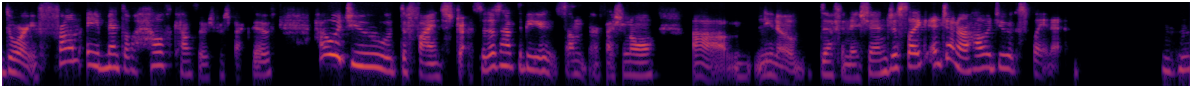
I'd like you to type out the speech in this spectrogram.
Dorie, from a mental health counselor's perspective, how would you define stress? It doesn't have to be some professional, um, you know, definition. Just like in general, how would you explain it? Mm-hmm.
